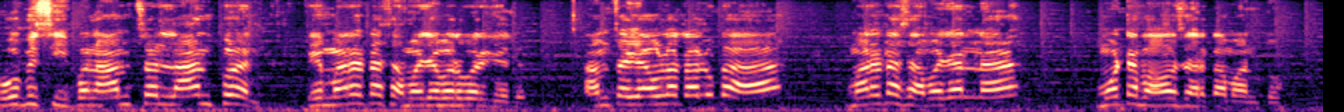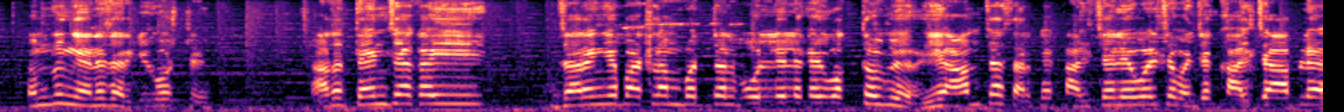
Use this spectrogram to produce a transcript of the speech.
ओबीसी पण आमचं लहानपण हे मराठा समाजाबरोबर गेलं. आमचा येवला तालुका हा मराठा समाजांना मोठ्या भावासारखा मानतो. समजून घेण्यासारखी गोष्ट आहे. आता त्यांच्या काही जारंगे पाटलांबद्दल बोललेलं काही वक्तव्य हे आमच्यासारख्या खालच्या लेवलचे म्हणजे खालच्या आपल्या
